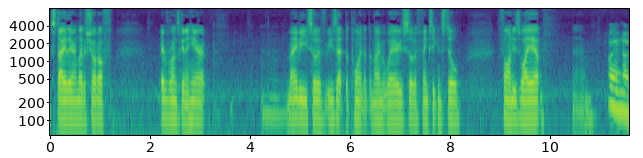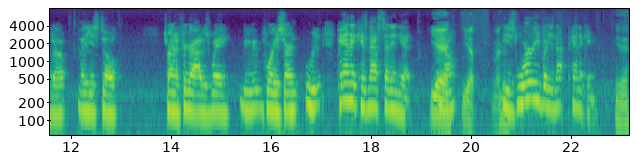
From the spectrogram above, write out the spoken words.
stay there and let a shot off. Everyone's going to hear it. Maybe sort of he's at the point at the moment where he sort of thinks he can still find his way out. Um, I have no doubt that he's still trying to figure out his way before he starts. Panic has not set in yet. yeah, No. yep. And- He's worried, but he's not panicking. Yeah,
